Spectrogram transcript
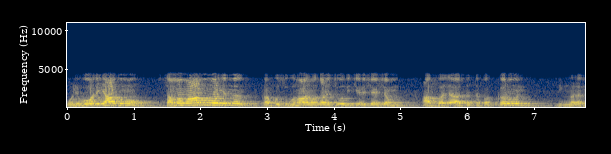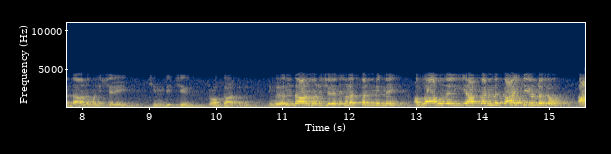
ഒരുപോലെയാകുമോ? സമമാകുമോ എന്ന് റബ്ബു സുബ്ഹാനഹു വ തആല ചോദിച്ചതിന് ശേഷം നിങ്ങൾ എന്താണ് മനുഷ്യരെ ചിന്തിച്ച് നോക്കാത്തത്? നിങ്ങൾ എന്താണ് മനുഷ്യരെ നിങ്ങളുടെ കണ്ണിനെ അള്ളാഹു നൽകിയ ആ കണ്ണ് കാഴ്ചയുണ്ടല്ലോ ആ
